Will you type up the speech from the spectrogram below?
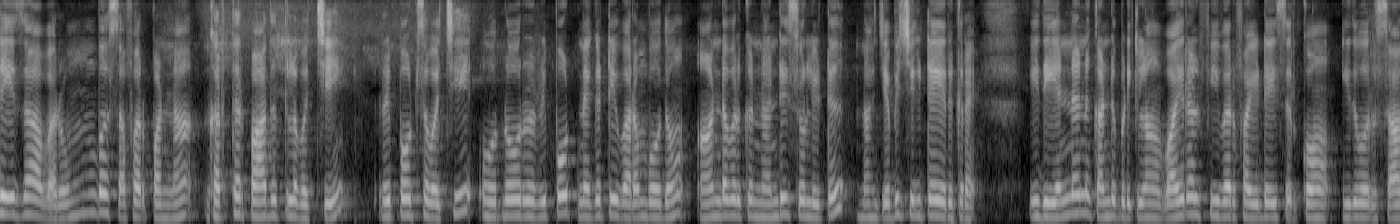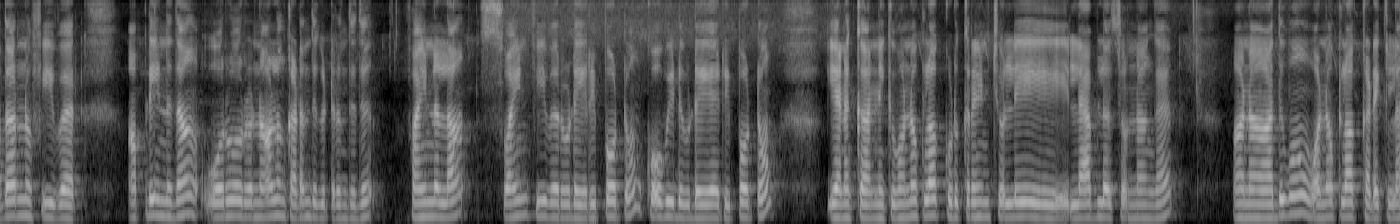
டேஸாக அவள் ரொம்ப சஃபர் பண்ணால் கர்த்தர் பாதத்தில் வச்சு ரிப்போர்ட்ஸை வச்சு ஒரு ஒரு ரிப்போர்ட் நெகட்டிவ் வரும்போதும் ஆண்டவருக்கு நன்றி சொல்லிவிட்டு நான் ஜெபிச்சுக்கிட்டே இருக்கிறேன். இது என்னன்னு கண்டுபிடிக்கலாம். வைரல் ஃபீவர் ஃபைவ் டேஸ் இருக்கும். இது ஒரு சாதாரண ஃபீவர் அப்படின்னு தான் ஒரு ஒரு நாளும் கடந்துக்கிட்டு இருந்தது. ஃபைனலாக ஸ்வைன் ஃபீவருடைய ரிப்போர்ட்டும் கோவிடுடைய ரிப்போர்ட்டும் எனக்கு அன்றைக்கி ஒன் ஓ கிளாக் கொடுக்குறேன்னு சொல்லி லேபில் சொன்னாங்க. ஆனால் அதுவும் ஒன் ஓ கிளாக் கிடைக்கல.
